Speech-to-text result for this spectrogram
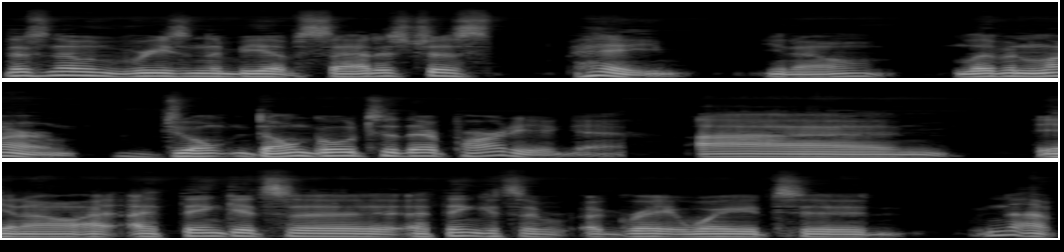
There's no reason to be upset. It's just, hey, you know, live and learn. Don't don't go to their party again. Uh, you know, I, I, think it's a I think it's a, a great way to not.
